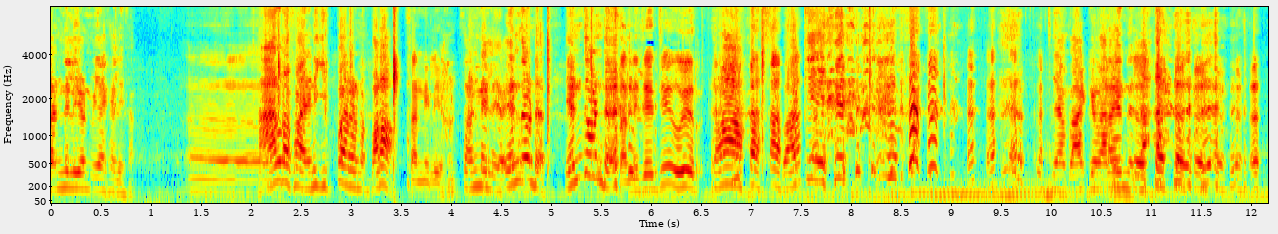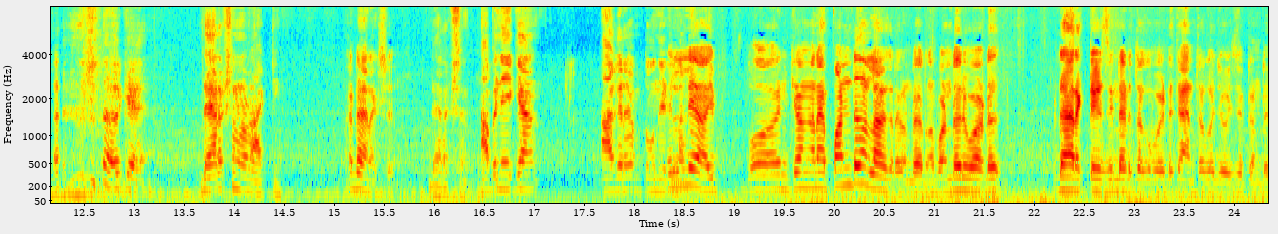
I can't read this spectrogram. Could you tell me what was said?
സണ്ണി ലിയോൺ മിയ ഖലീഫ. ആരുടെ ഫാൻ എനിക്ക് ഇപ്പൊ അറിയണം. പറ. Sunny Leone. Sunny Leone. എന്തുകൊണ്ട് എന്തുകൊണ്ട് സണ്ണി ചേച്ചി ഉയർ. ആ ബാക്കി ഞാൻ ബാക്കി പറയുന്നില്ല. Okay. Direction or acting direction direction അഭിനയിക്കാൻ ആഗ്രഹം തോന്നിയിട്ടില്ല ഇല്ല ഇപ്പോ എനിക്ക് അങ്ങനെ പണ്ട് നല്ല ആഗ്രഹം ഉണ്ടായിരുന്നു. പണ്ട് ഒരുപാട് ഡയറക്ടേഴ്സിന്റെ അടുത്തൊക്കെ പോയിട്ട് ചാൻസ് ഒക്കെ ചോദിച്ചിട്ടുണ്ട്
